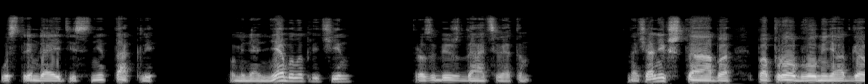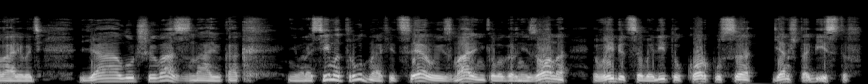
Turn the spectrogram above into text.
устремляетесь, не так ли?» У меня не было причин разубеждать в этом. Начальник штаба попробовал меня отговаривать. Я лучше вас знаю, как невыносимо трудно офицеру из маленького гарнизона выбиться в элиту корпуса генштабистов.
